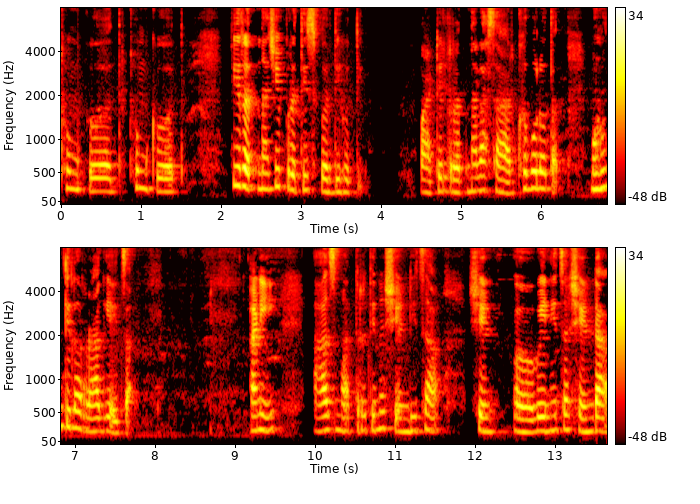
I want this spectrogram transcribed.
ठुमकत ठुमकत ती रत्नाची प्रतिस्पर्धी होती. पाटील रत्नाला सारखं बोलवतात म्हणून तिला राग यायचा. आणि आज मात्र तिनं शेंडीचा शें वेणीचा शेंडा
